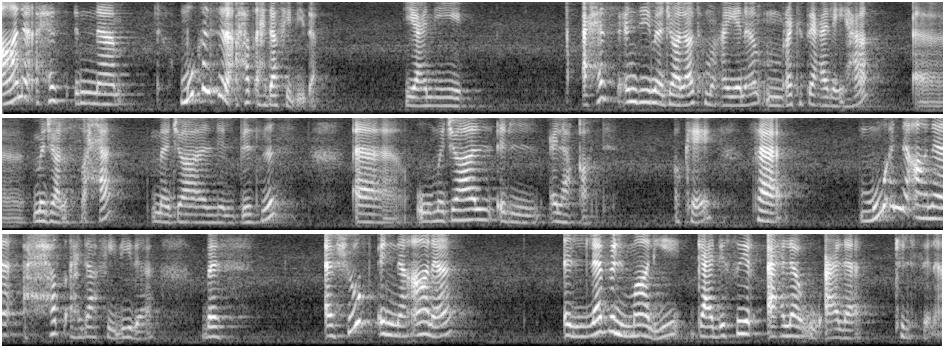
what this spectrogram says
أنا أحس إن مو كل سنة أحط أهداف جديدة. يعني أحس عندي مجالات معينة مركزة عليها. آه، مجال الصحة مجال ال business آه، ومجال العلاقات. okay? ف مو إن أنا أحط اهداف جديده بس أشوف إن أنا ال level مالي قاعد يصير أعلى وأعلى كل سنة.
